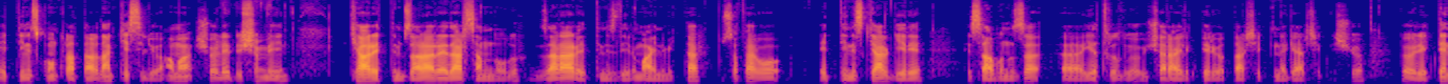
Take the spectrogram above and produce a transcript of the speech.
ettiğiniz kontratlardan kesiliyor. Ama şöyle düşünmeyin, kâr ettim, zarar edersem ne olur? Zarar ettiniz diyelim aynı miktar. Bu sefer o ettiğiniz kâr geri hesabınıza, eee, yatırılıyor. Üçer aylık periyotlar şeklinde gerçekleşiyor. Böylelikle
